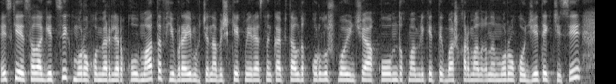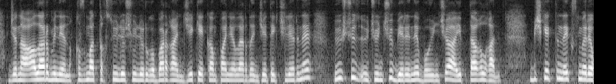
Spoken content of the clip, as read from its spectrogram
Эске сала кетсек, мурунку мэрлер Кулматов, Ибраимов жана Бишкек мэриясынын капиталдык курулуш боюнча коомдук мамлекеттик башкармалыгынын мурунку жетекчиси жана алар менен кызматтык сүйлөшүүлөргө барган жеке компаниялардын жетекчилерине 303 берене боюнча айып тагылган. Бишкектин экс-мэри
